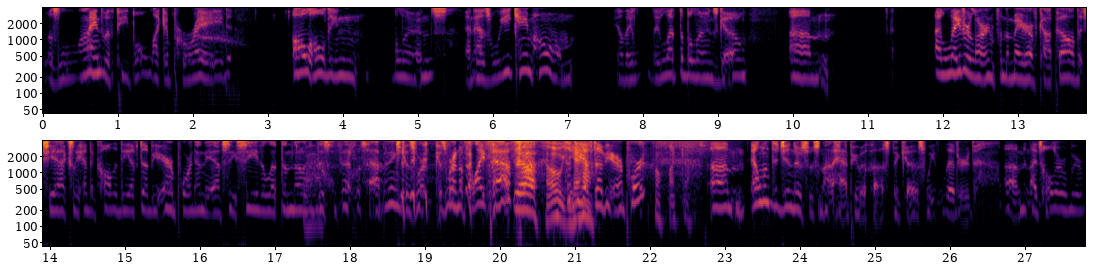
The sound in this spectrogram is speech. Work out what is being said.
was lined with people like a parade, all holding balloons. And as we came home, you know, they, they let the balloons go. Um, I later learned from the mayor of Coppell that she actually had to call the DFW airport and the FCC to let them know that this event was happening because we're because we're in a flight path yeah. Oh to yeah. DFW airport. Oh my gosh. Um, Ellen DeGeneres was not happy with us because we littered, um, and I told her we were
